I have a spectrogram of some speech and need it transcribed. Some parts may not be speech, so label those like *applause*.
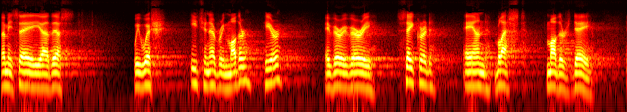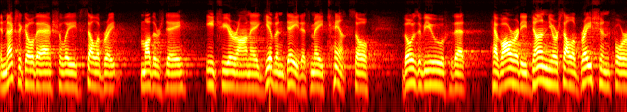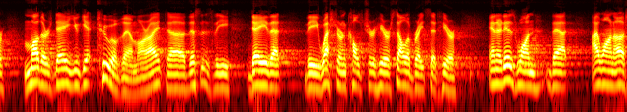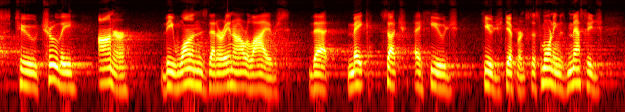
Let me say uh, this. We wish each and every mother here a very, very sacred and blessed Mother's Day. In Mexico, they actually celebrate Mother's Day each year on a given date. It's May 10th. So, those of you that have already done your celebration for Mother's Day, you get two of them, all right? Uh, this is the day that the Western culture here celebrates it here. And it is one that I want us to truly honor the ones that are in our lives that make such a huge, huge difference. This morning's message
